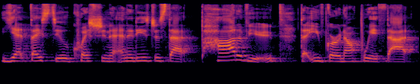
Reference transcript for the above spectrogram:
yet they still question it. And it is just that part of you that you've grown up with that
